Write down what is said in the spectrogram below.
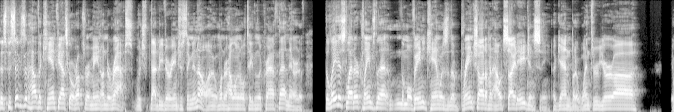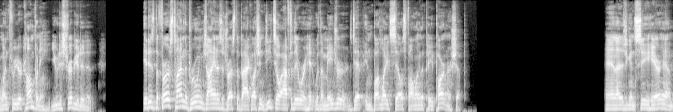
The specifics of how the can fiasco erupted remain under wraps, which that'd be very interesting to know. I wonder how long it'll take them to craft that narrative. The latest letter claims that the Mulvaney can was the brainchild of an outside agency. Again, but it went through your uh, it went through your company. You distributed it. It is the first time the brewing giant has addressed the backlash in detail after they were hit with a major dip in Bud Light sales following the paid partnership. And as you can see here, yeah,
